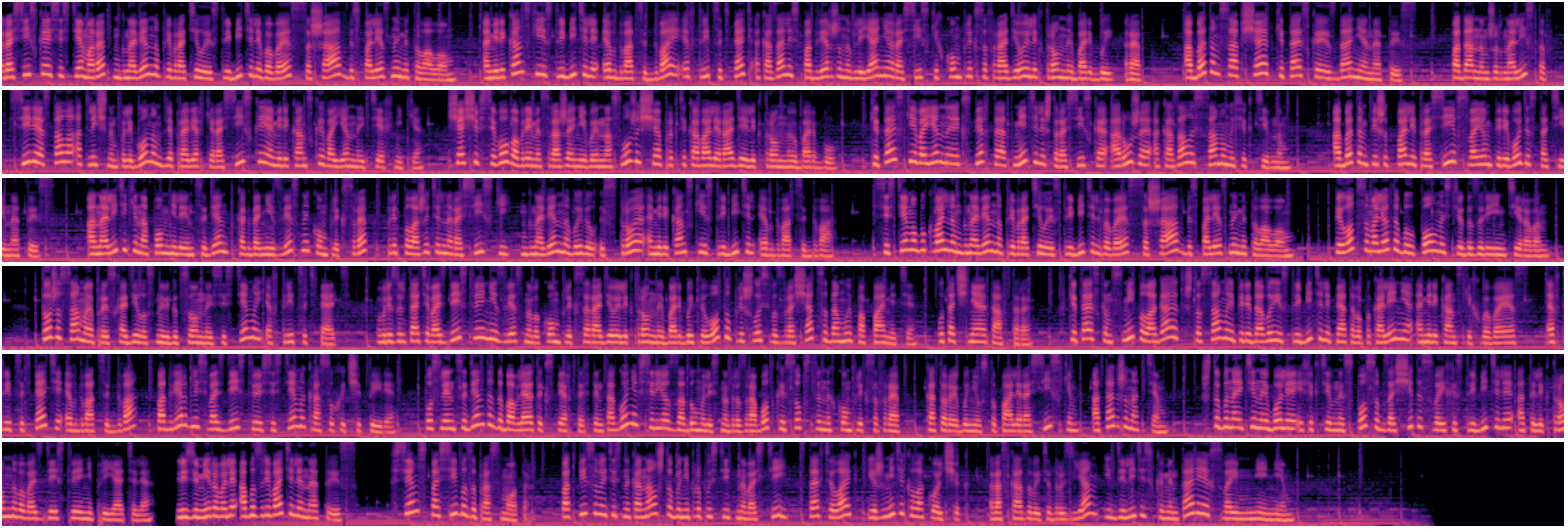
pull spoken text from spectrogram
Российская система РЭП мгновенно превратила истребители ВВС США в бесполезный металлолом. Американские истребители F-22 и F-35 оказались подвержены влиянию российских комплексов радиоэлектронной борьбы, РЭП. Об этом сообщает китайское издание NetEase. По данным журналистов, Сирия стала отличным полигоном для проверки российской и американской военной техники. Чаще всего во время сражений военнослужащие практиковали радиоэлектронную борьбу. Китайские военные эксперты отметили, что российское оружие оказалось самым эффективным. Об этом пишет Полит Россия в своем переводе статьи NetEase. Аналитики напомнили инцидент, когда неизвестный комплекс РЭП, предположительно российский, мгновенно вывел из строя американский истребитель F-22. Система буквально мгновенно превратила истребитель ВВС США в бесполезный металлолом. Пилот самолета был полностью дезориентирован. То же самое происходило с навигационной системой F-35. В результате воздействия неизвестного комплекса радиоэлектронной борьбы пилоту пришлось возвращаться домой по памяти, уточняют авторы. В китайском СМИ полагают, что самые передовые истребители пятого поколения американских ВВС, F-35 и F-22, подверглись воздействию системы Красуха-4. После инцидента, добавляют эксперты, в Пентагоне всерьез задумались над разработкой собственных комплексов РЭП, которые бы не уступали российским, а также над тем, чтобы найти наиболее эффективный способ защиты своих истребителей от электронного воздействия неприятеля. Резюмировали обозреватели NetEase. Всем спасибо за просмотр. Подписывайтесь на канал, чтобы не пропустить новостей, ставьте лайк и жмите колокольчик, рассказывайте друзьям и делитесь в комментариях своим мнением.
